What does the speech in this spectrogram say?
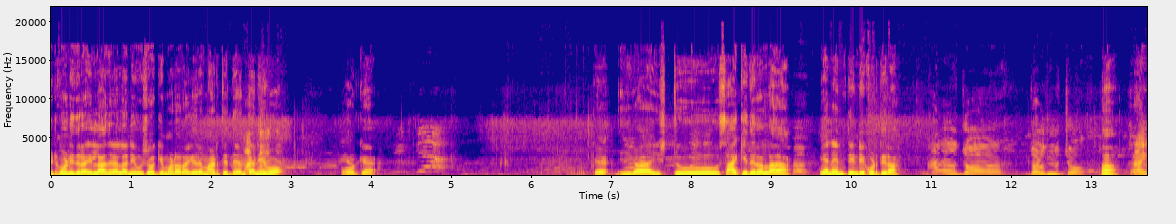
ಇಟ್ಕೊಂಡಿದ್ದೀರಾ? ಇಲ್ಲ ಅಂದರೆ ಎಲ್ಲ ನೀವು ಶೋಕಿ ಮಾಡೋರಾಗಿದ್ರೆ ಮಾಡ್ತಿದ್ದೆ ಅಂತ ನೀವು. ಓಕೆ. ಓಕೆ. ಈಗ ಇಷ್ಟು ಸಾಕಿದ್ದೀರಲ್ಲ? ಏನೇನು ತಿಂಡಿ ಕೊಡ್ತೀರಾ? ನಾನು ಜೋ ಜೋಳದ ನುಚ್ಚು ಹಾಂ. ರಾಯಿ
